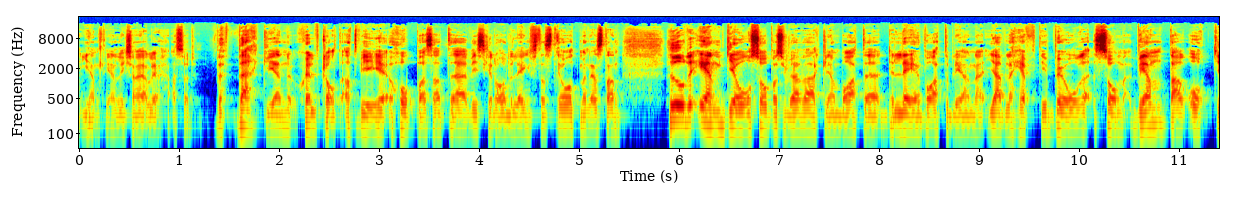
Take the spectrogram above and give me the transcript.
egentligen liksom, eller alltså verkligen självklart att vi hoppas att vi ska dra det längsta strået, men nästan hur det än går så hoppas vi verkligen bara att det lever, att det blir en jävla häftig vår som väntar och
